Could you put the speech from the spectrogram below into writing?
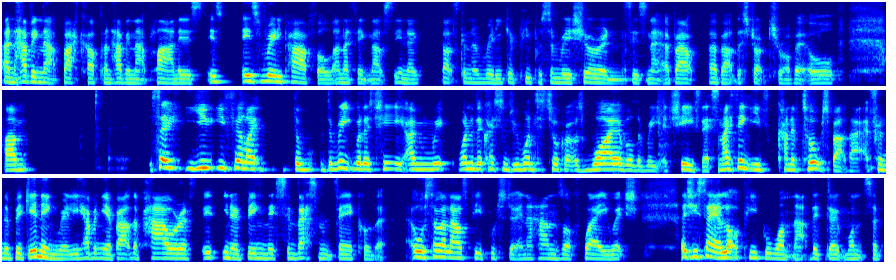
And having that backup and having that plan is is is really powerful. And I think that's you know that's going to really give people some reassurance, isn't it, about about the structure of it all. Um, so you you feel like the the REIT will achieve. I mean, we, one of the questions we wanted to talk about was why will the REIT achieve this? And I think you've kind of talked about that from the beginning, really, haven't you? About the power of you know being this investment vehicle that also allows people to do it in a hands-off way. Which, as you say, a lot of people want that. They don't want to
